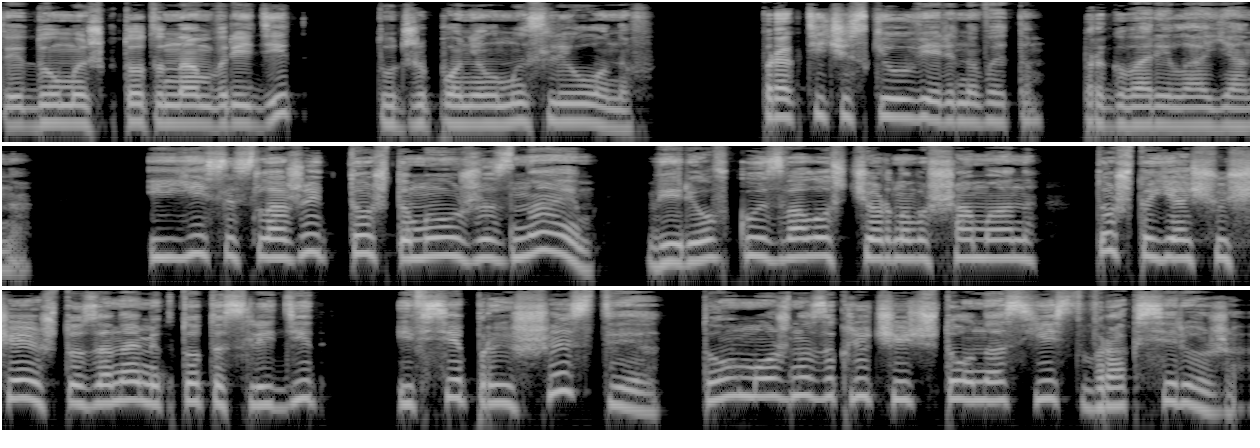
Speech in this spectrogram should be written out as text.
«Ты думаешь, кто-то нам вредит?» Тут же понял мысли Ионов. «Практически уверена в этом», — проговорила Аяна. «И если сложить то, что мы уже знаем, веревку из волос черного шамана, то, что я ощущаю, что за нами кто-то следит, и все происшествия, то можно заключить, что у нас есть враг Сережа.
